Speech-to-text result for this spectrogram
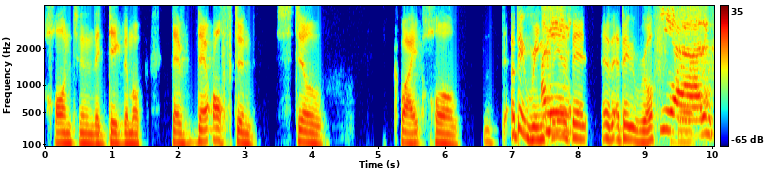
haunting and they dig them up, they're they're often still quite whole, a bit wrinkly, mean- a bit a, a bit rough. Yeah, I think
